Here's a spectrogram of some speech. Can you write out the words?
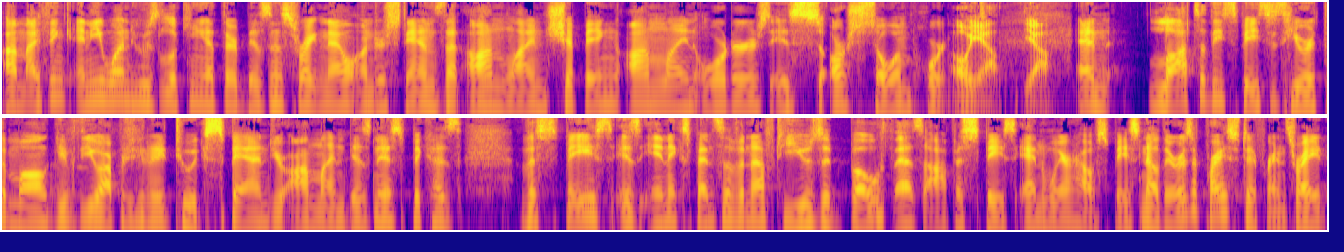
Um, I think anyone who's looking at their business right now understands that online shipping, online orders is are so important. Oh, yeah. Yeah. And lots of these spaces here at the mall give you opportunity to expand your online business because the space is inexpensive enough to use it both as office space and warehouse space. Now there is a price difference, right?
